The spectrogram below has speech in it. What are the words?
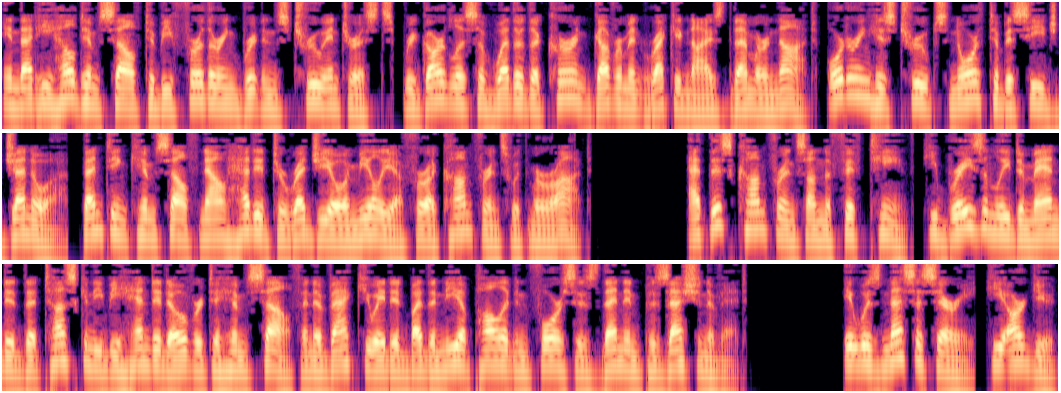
in that he held himself to be furthering Britain's true interests, regardless of whether the current government recognised them or not. Ordering his troops north to besiege Genoa, Bentinck himself now headed to Reggio Emilia for a conference with Murat. At this conference on the 15th, he brazenly demanded that Tuscany be handed over to himself and evacuated by the Neapolitan forces then in possession of it. It was necessary, he argued,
